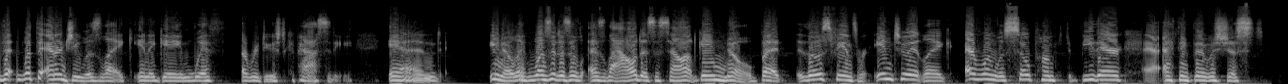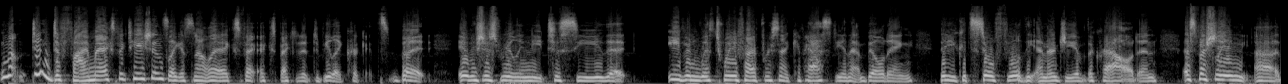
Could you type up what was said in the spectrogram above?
th- what the energy was like in a game with a reduced capacity. And you know, like was it as as loud as a sellout game? No, but those fans were into it. Like everyone was so pumped to be there. I think that it was just not didn't defy my expectations. Like it's not like I expect, expected it to be like crickets, but it was just really neat to see that even with 25% capacity in that building, that you could still feel the energy of the crowd. And especially in uh,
